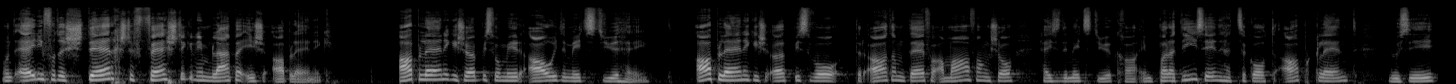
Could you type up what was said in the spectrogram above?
Und eine der stärksten Festungen im Leben ist Ablehnung. Ablehnung ist etwas, was wir alle damit zu tun haben. Ablehnung ist etwas, wo der Adam und Eva am Anfang schon haben sie damit zu tun hatten. Im Paradies hat sie Gott abgelehnt, weil sie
